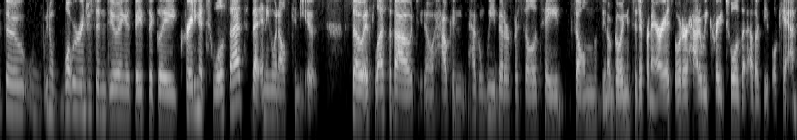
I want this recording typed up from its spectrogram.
So, you know, what we were interested in doing is basically creating a tool set that anyone else can use. So it's less about, you know, how can how can we better facilitate films, you know, going into different areas, but how do we create tools that other people can?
